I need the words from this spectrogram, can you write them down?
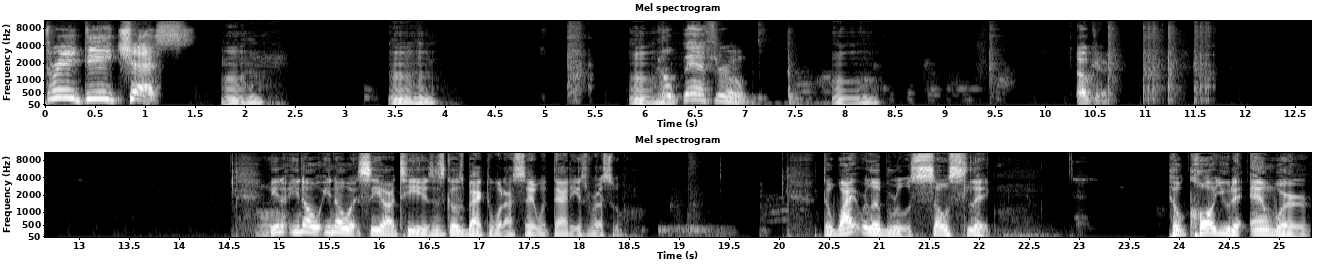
3D chess. Mm-hmm. Mm-hmm. Mm-hmm. No bathroom. Mm-hmm. Okay. You know, you know, you know what CRT is. This goes back to what I said with Thaddeus Russell. The white liberal is so slick. He'll call you the N word,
